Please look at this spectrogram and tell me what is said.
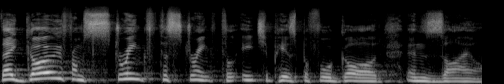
They go from strength to strength till each appears before God in Zion.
